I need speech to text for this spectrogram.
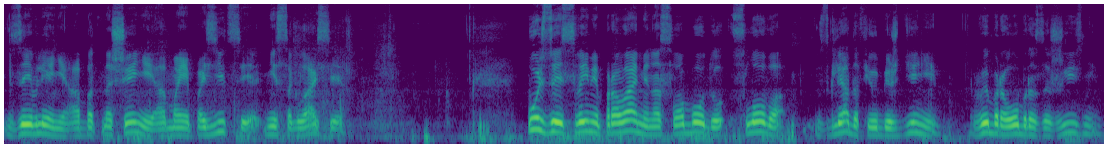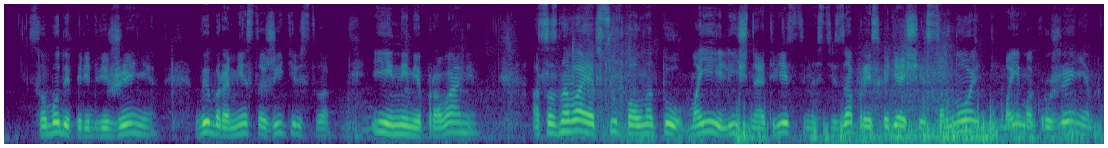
заявление об отношении, о моей позиции, несогласии. Пользуясь своими правами на свободу слова, взглядов и убеждений, выбора образа жизни, свободы передвижения, выбора места жительства и иными правами, осознавая всю полноту моей личной ответственности за происходящее со мной, моим окружением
